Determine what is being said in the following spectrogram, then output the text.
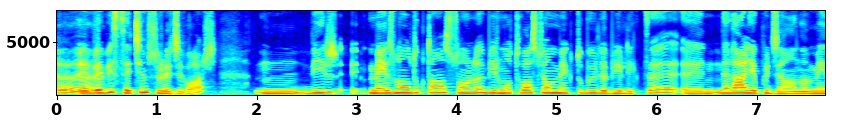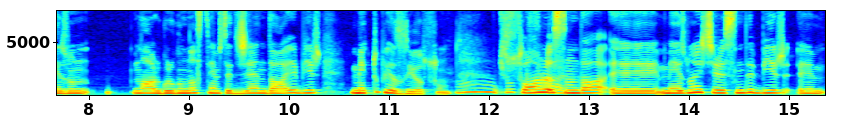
Evet. e, ve bir seçim süreci var. Hmm, Bir mezun olduktan sonra bir motivasyon mektubuyla birlikte e, neler yapacağını, mezunlar grubunu nasıl temsil edeceğine dair bir mektup yazıyorsun. Hmm, çok Sonrasında e, mezun içerisinde bir e,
